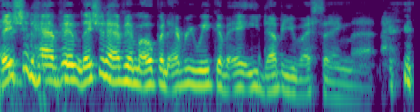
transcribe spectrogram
They should have him. They should have him open every week of AEW by saying that.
